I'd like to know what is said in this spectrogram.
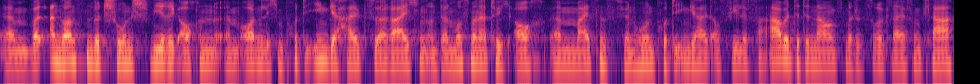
Ähm, weil ansonsten wird schon schwierig, auch einen ähm, ordentlichen Proteingehalt zu erreichen. Und dann muss man natürlich auch ähm, meistens für einen hohen Proteingehalt auf viele verarbeitete Nahrungsmittel zurückgreifen. Klar,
